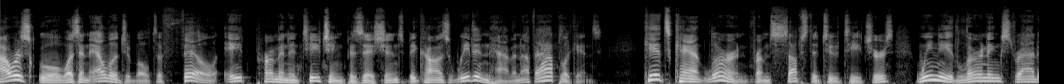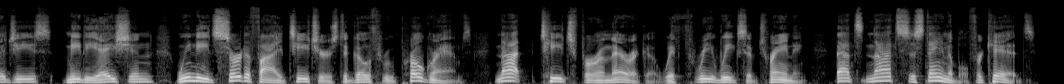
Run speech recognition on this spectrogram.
our school wasn't eligible to fill eight permanent teaching positions because we didn't have enough applicants. Kids can't learn from substitute teachers. We need learning strategies, mediation. We need certified teachers to go through programs, not teach for America with three weeks of training. That's not sustainable for kids.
